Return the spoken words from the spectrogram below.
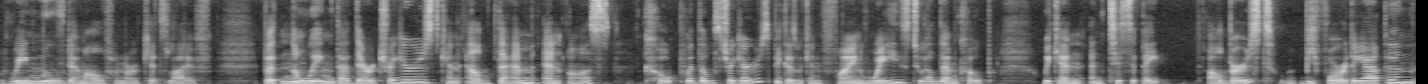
remove them all from our kid's life, but knowing that their triggers can help them and us cope with those triggers because we can find ways to help them cope. We can anticipate outbursts before they happen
